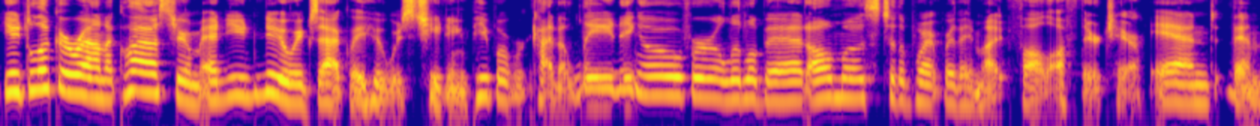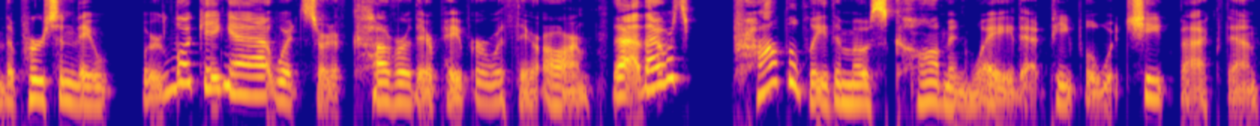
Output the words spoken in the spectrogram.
you'd look around a classroom and you knew exactly who was cheating. People were kind of leaning over a little bit, almost to the point where they might fall off their chair. And then the person they were looking at would sort of cover their paper with their arm. That, that was probably the most common way that people would cheat back then.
